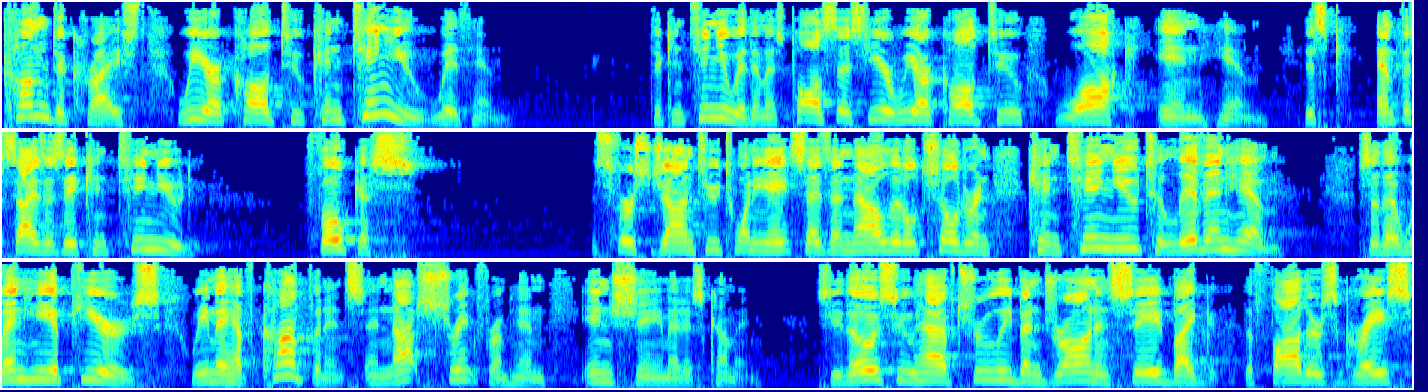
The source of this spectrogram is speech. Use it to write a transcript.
come to Christ, we are called to continue with Him. To continue with Him. As Paul says here, we are called to walk in Him. This emphasizes a continued focus. As 1 John 2:28 says, "And now little children, continue to live in him, so that when he appears, we may have confidence and not shrink from him in shame at his coming." See, those who have truly been drawn and saved by the Father's grace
